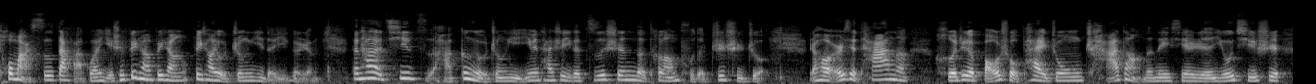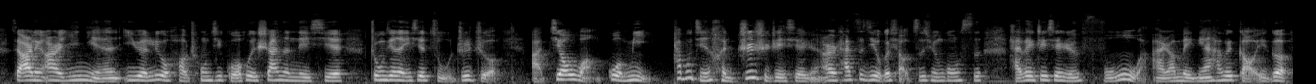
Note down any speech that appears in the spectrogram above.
托马斯大法官也是非常非常非常有争议的一个人，但他的妻子哈更有争议，因为他是一个资深的特朗普的支持者，然后而且他呢和这个保守派中查党的那些人，尤其是在二零二一年一月六号冲击国会山的那些中间的一些组织者啊交往过密。她不仅很支持这些人，而且她自己有个小咨询公司，还为这些人服务啊，然后每年还会搞一个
